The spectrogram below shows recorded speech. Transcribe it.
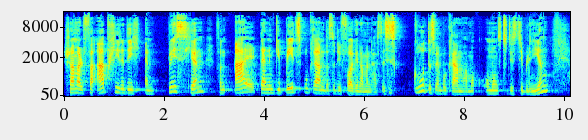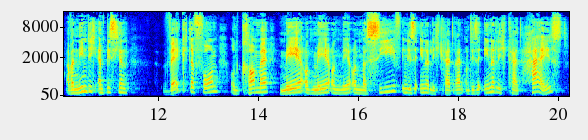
schau mal, verabschiede dich ein bisschen von all deinem Gebetsprogramm, das du dir vorgenommen hast. Es ist gut, dass wir ein Programm haben, um uns zu disziplinieren, aber nimm dich ein bisschen weg davon und komme mehr und mehr und mehr und massiv in diese Innerlichkeit rein. Und diese Innerlichkeit heißt,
